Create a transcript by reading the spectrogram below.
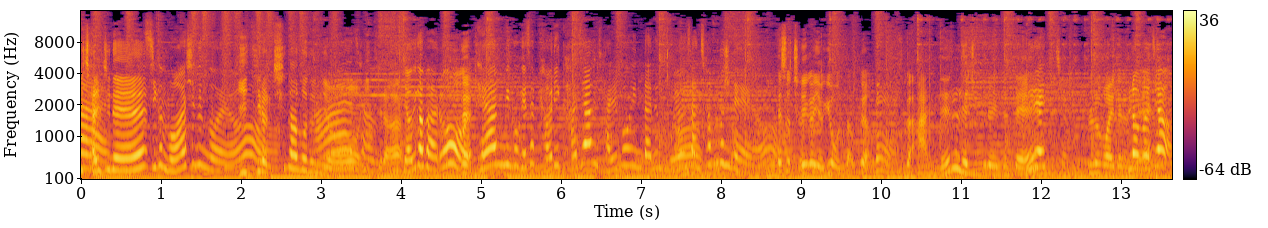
이티 잘 지내? 지금 뭐 하시는 거예요? 이티랑 친하거든요. 아, 참. 이티랑. 여기가 바로 네. 대한민국에서 별이 가장 잘 보인다는 보현산 아, 천문대예요. 그래서 저희가 여기 온다고요. 네. 그 안내를 해주기로 했는데 그랬죠. 불러봐야 되는데. 불러보죠.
